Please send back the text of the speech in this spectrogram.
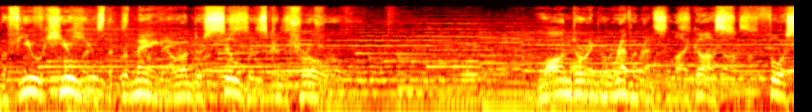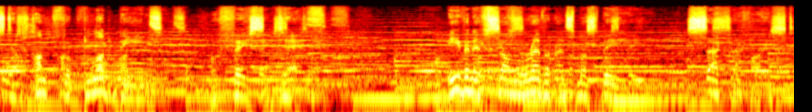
The few humans that remain are under Silva's control. Wandering revenants like us are forced to hunt for blood beads or face death. Even if some revenants must be sacrificed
